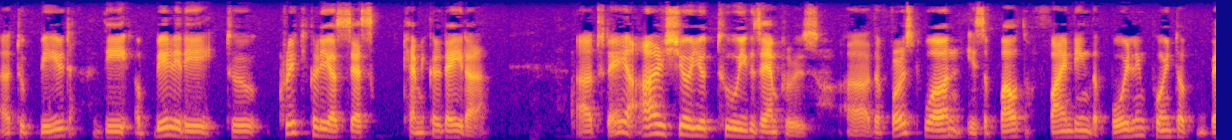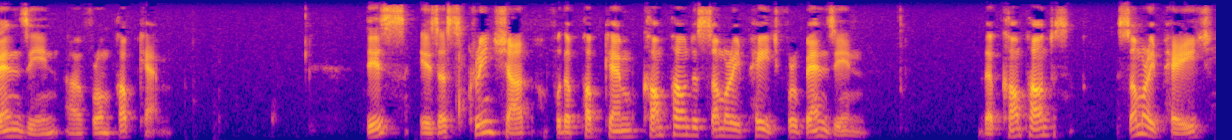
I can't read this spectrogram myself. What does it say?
uh, to build the ability to critically assess chemical data. Uh, today I'll show you two examples. Uh, the first one is about finding the boiling point of benzene uh, from PubChem. This is a screenshot for the PubChem compound summary page for benzene. The compound summary page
